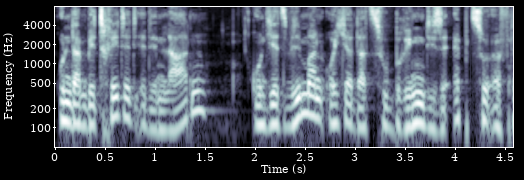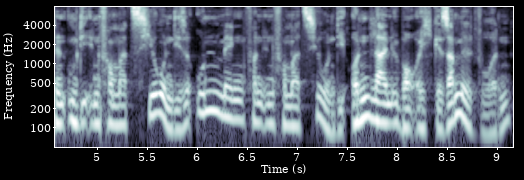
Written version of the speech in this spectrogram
Und dann betretet ihr den Laden und jetzt will man euch ja dazu bringen, diese App zu öffnen, um die Informationen, diese Unmengen von Informationen, die online über euch gesammelt wurden,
